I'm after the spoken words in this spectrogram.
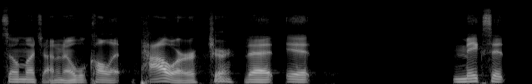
so much I don't know, we'll call it power Sure. that it makes it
